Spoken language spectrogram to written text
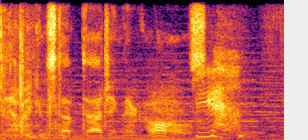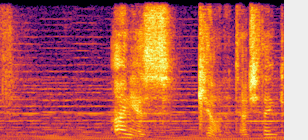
now we can stop dodging their calls. Yeah. Anya's killing it, don't you think?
